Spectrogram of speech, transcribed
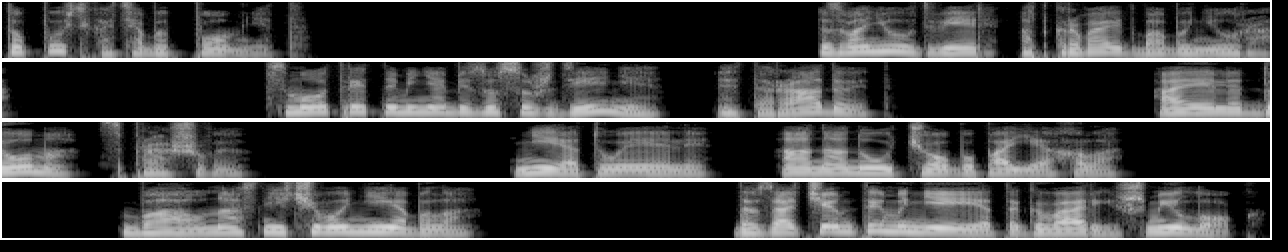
то пусть хотя бы помнит. Звоню в дверь, открывает баба Нюра. Смотрит на меня без осуждения, это радует. «А Эля дома?» — спрашиваю. «Нет у Эли, она на учебу поехала». «Ба, у нас ничего не было». «Да зачем ты мне это говоришь, милок?»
